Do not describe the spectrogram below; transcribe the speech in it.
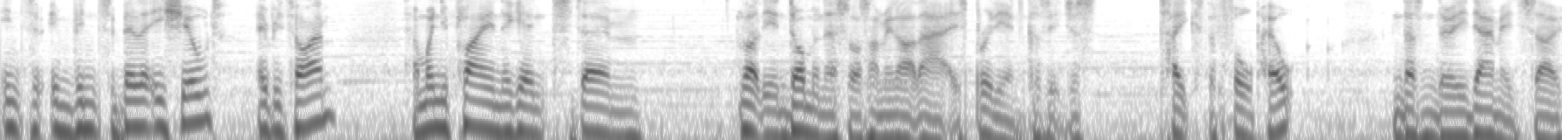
invincibility shield every time. And when you're playing against um, like the Indominus or something like that, it's brilliant because it just takes the full pelt and doesn't do any damage. So,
